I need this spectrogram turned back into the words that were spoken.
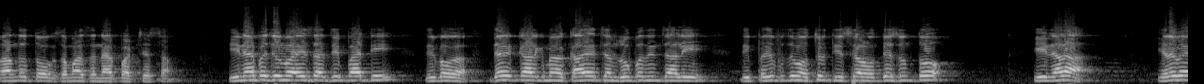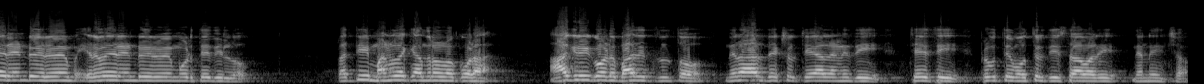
వాళ్ళందరితో ఒక సమావేశాన్ని ఏర్పాటు చేస్తాం. ఈ నేపథ్యంలో వైఎస్ఆర్సీ పార్టీ దీనికి ఒక దీర్ఘకాలికమైన కార్యాచరణ రూపొందించాలి. ఈ ప్రభుత్వం ఒత్తిడి తీసుకురావాలనే ఉద్దేశంతో ఈ నెల ఇరవై రెండు ఇరవై ఇరవై రెండు ఇరవై మూడు తేదీల్లో ప్రతి మండల కేంద్రంలో కూడా ఆగ్రిగోల్డ్ బాధితులతో నిరాహార దీక్షలు చేయాలనేది చేసి ప్రభుత్వం ఒత్తిడి తీసుకురావాలని నిర్ణయించాం.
